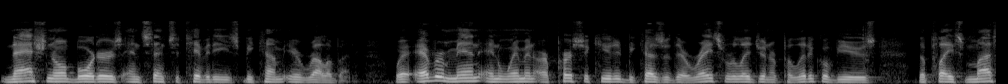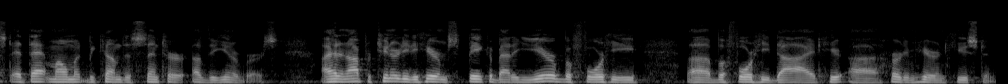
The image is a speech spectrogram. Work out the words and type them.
national borders and sensitivities become irrelevant. Wherever men and women are persecuted because of their race, religion, or political views, the place must at that moment become the center of the universe. I had an opportunity to hear him speak about a year before he uh, before he died. He, uh, heard him here in Houston.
